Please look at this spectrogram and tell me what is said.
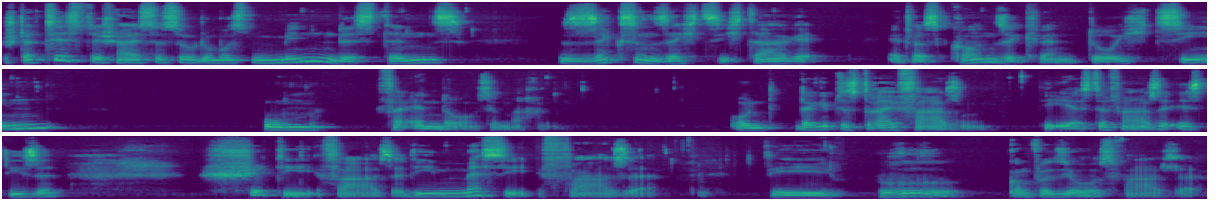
Statistisch heißt es so, du musst mindestens 66 Tage etwas konsequent durchziehen, um Veränderung zu machen. Und da gibt es drei Phasen. Die erste Phase ist diese Shitty-Phase, die Messy-Phase, die Konfusionsphase.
